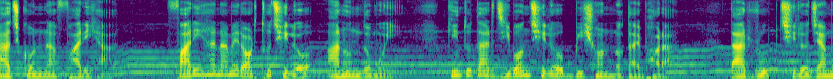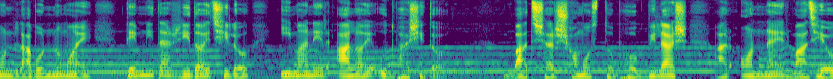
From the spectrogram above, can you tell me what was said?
রাজকন্যা ফারিহা। ফারিহা নামের অর্থ ছিল আনন্দময়ী, কিন্তু তার জীবন ছিল বিষণ্নতায় ভরা। তার রূপ ছিল যেমন লাবণ্যময়, তেমনি তার হৃদয় ছিল ইমানের আলয় উদ্ভাসিত। বাদশার সমস্ত ভোগবিলাস আর অন্যায়ের মাঝেও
